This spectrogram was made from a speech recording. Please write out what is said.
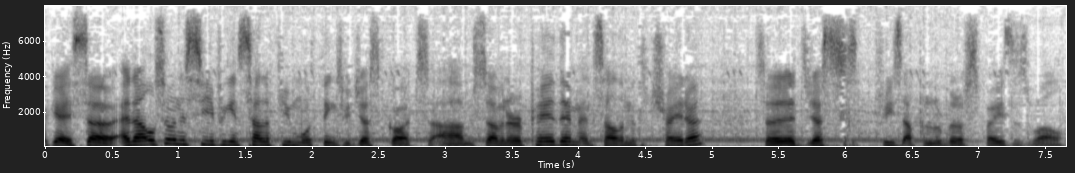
Okay, so, and I also want to see if we can sell a few more things we just got. Um, so I'm going to repair them and sell them at the trader. So it just frees up a little bit of space as well.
